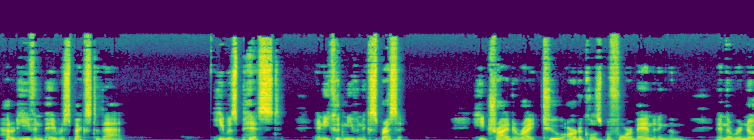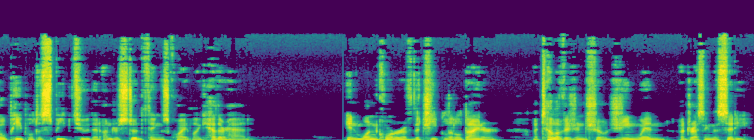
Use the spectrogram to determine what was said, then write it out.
How did he even pay respects to that? He was pissed, and he couldn't even express it. He'd tried to write two articles before abandoning them, and there were no people to speak to that understood things quite like Heather had. In one corner of the cheap little diner, a television showed Jeanne Wynn addressing the city.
